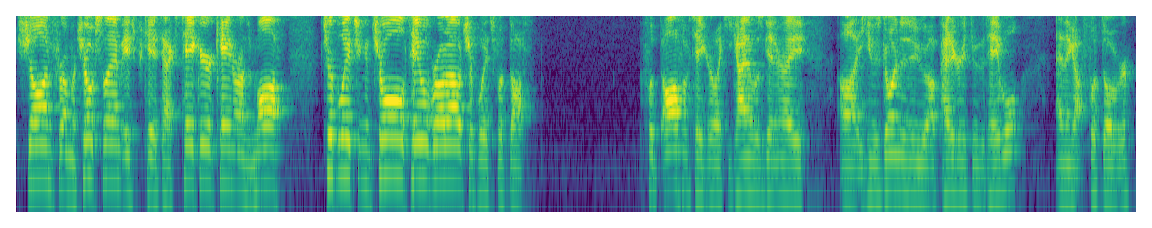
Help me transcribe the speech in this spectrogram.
Shawn from a choke slam. HBK attacks Taker. Kane runs him off. Triple H in control. Table brought out. Triple H flipped off, flipped off of Taker like he kind of was getting ready. Uh, he was going to do a pedigree through the table, and then got flipped over.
